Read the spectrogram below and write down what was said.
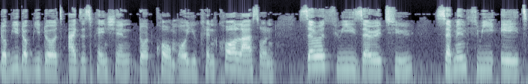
www.axispension.com or you can call us on 0302 738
